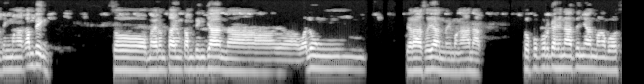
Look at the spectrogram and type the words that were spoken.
ating mga kambing. So, mayroon tayong kambing dyan na ah, walong piraso yan, may mga anak. So, pupurgahin natin yan mga boss.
